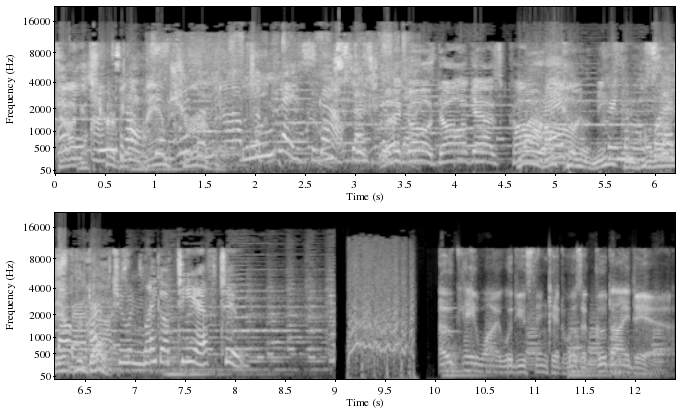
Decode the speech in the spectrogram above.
dog is eight, Kirby, and I am six. sure of it. Mean Place Scout. Let go, dog ass car. Follow me criminal Hawaii about the that 2 and Lego TF2? Okay why would you think it was a good idea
